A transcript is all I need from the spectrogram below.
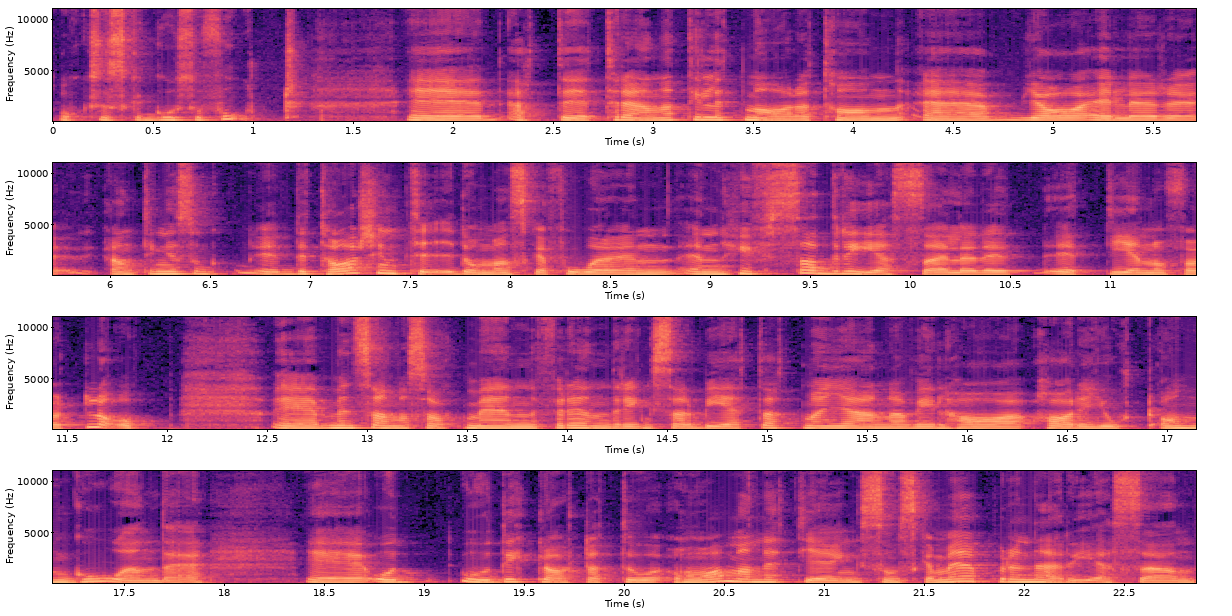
också ska gå så fort. Eh, att eh, träna till ett maraton, eh, ja eller eh, antingen så eh, det tar sin tid om man ska få en, en hyfsad resa eller ett, ett genomfört lopp. Eh, men samma sak med en förändringsarbete, att man gärna vill ha, ha det gjort omgående. Eh, och, och, det är klart att då har man ett gäng som ska med på den här resan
